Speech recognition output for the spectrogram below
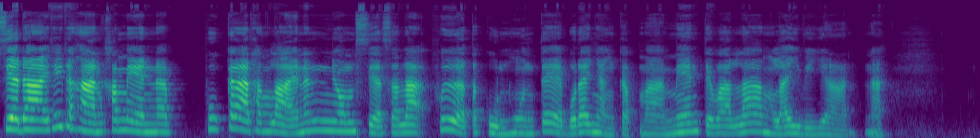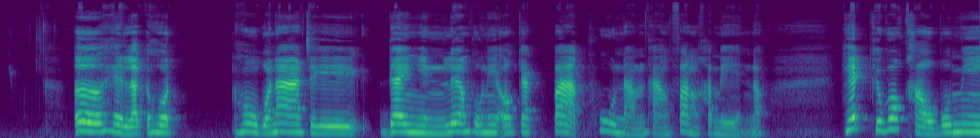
เสียดายที่ทหารคเมรนะผู้กล้าทั้งหลายนั้นยอมเสียสละเพื่อตระกูลฮุนแต่บ่ได้ยังกลับมาแม้นแต่ว่าล่างไรวิญญาณนะเออ เห็นแล้วก็หดโหบ่น่าจะได้ยินเรื่องพวกนี้ออกจากปากผู้นำทางฝั่งคเมรเนาะ เฮ็ดคือพวกเขาบ่มี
